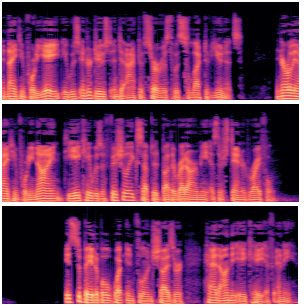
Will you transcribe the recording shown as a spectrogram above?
In 1948, it was introduced into active service with selective units. In early 1949, the AK was officially accepted by the Red Army as their standard rifle. It's debatable what influence Schmeisser had on the AK, if any.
